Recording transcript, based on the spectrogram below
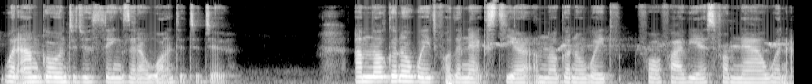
when I'm going to do things that I wanted to do. I'm not going to wait for the next year. I'm not going to wait four or five years from now when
